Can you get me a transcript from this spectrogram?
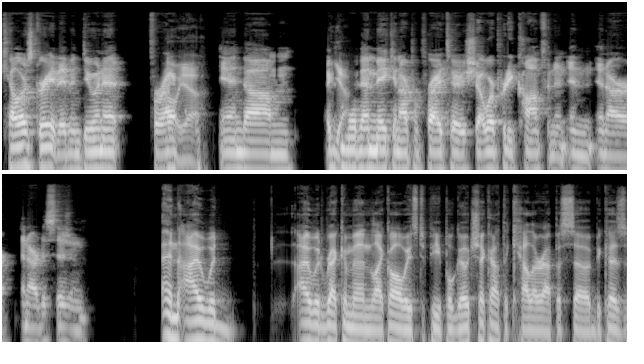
Keller's great. They've been doing it forever. Oh yeah. And um again, yeah. with them making our proprietary shell, we're pretty confident in in our in our decision. And I would I would recommend, like always, to people go check out the Keller episode because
